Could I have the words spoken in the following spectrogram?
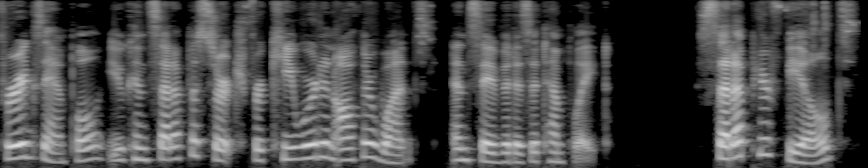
For example, you can set up a search for keyword and author once and save it as a template. Set up your fields,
